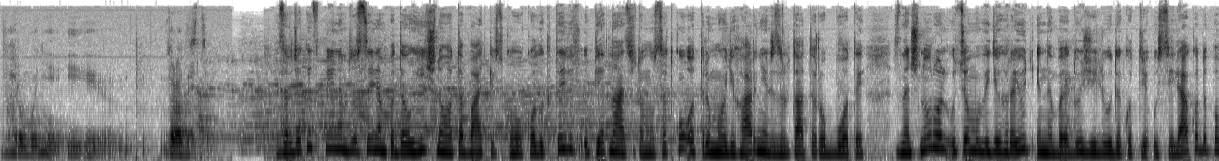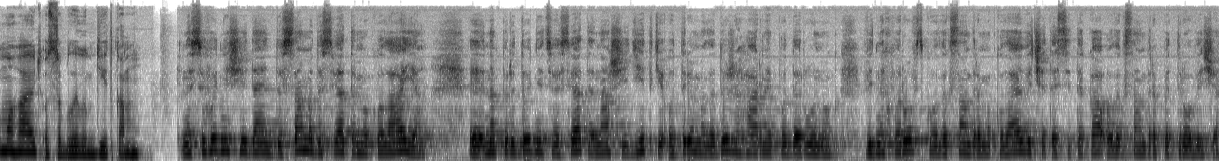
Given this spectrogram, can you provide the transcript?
в гармонії і в радості. Завдяки спільним зусиллям педагогічного та батьківського колективів у 15-му садку отримують гарні результати роботи. Значну роль у цьому відіграють і небайдужі люди, котрі усіляко допомагають особливим діткам. На сьогоднішній день, до саме до свята Миколая, е, напередодні цього свята наші дітки отримали дуже гарний подарунок від Нехворовського Олександра Миколаєвича та Сітака Олександра Петровича.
